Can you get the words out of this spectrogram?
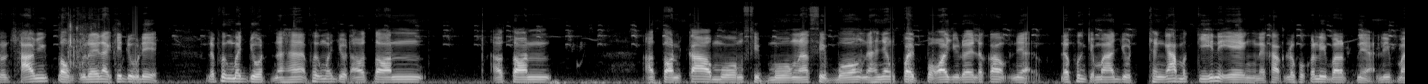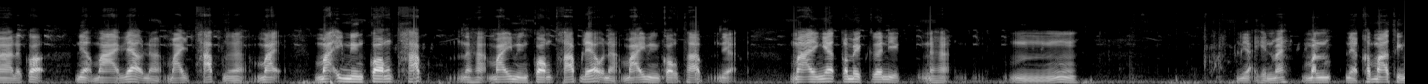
ตอนเช้ายังตกอยู่เลยนะคิดดูดิแล้วเพิ่งมาหยุดนะฮะเพิ่งมาหยุดเอาตอน เอาตอน เอาตอนเก้าโมงสิบโมงนะสิบโมงนะยังปล่อยๆอยู่เลยแล้วก็เนี่ยแล้วเพิ่งจะมาหยุดชะงักเมื่อกี้นี่เองนะครับแล้วผมก็รีบมาเนี่ยรีบมาแล้วก็เนี่ยมาอีกแล้วนะมาทัพนะมามาอีกหนึ่งกองทัพนะฮะมาอีกหนึ่งกองทัพแล้วนะมาอีกหนึ่งกองทัพเนี่ยมาอย่างเงี้ยก็ไม่เกินอีกนะฮะอืมเนี่ยเห็นไหมมันเนี่ยเขามาถึง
